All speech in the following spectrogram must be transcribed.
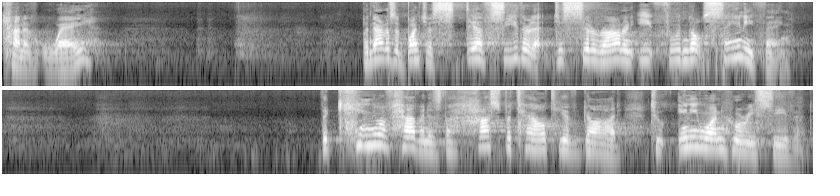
kind of way. But not as a bunch of stiffs either that just sit around and eat food and don't say anything. The kingdom of heaven is the hospitality of God to anyone who receive it.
